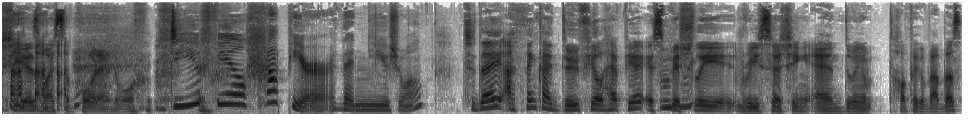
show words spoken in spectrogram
she is my support animal. Do you feel happier than usual? Today, I think I do feel happier, mm-hmm. especially researching and doing a topic about this,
